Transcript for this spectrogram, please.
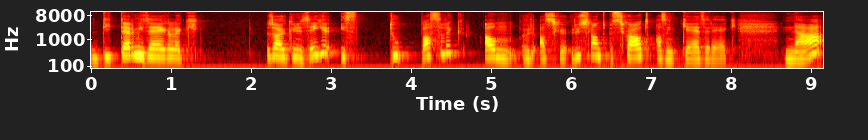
die term is eigenlijk zou je kunnen zeggen, is toepasselijk als je Rusland beschouwt als een keizerrijk. Na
